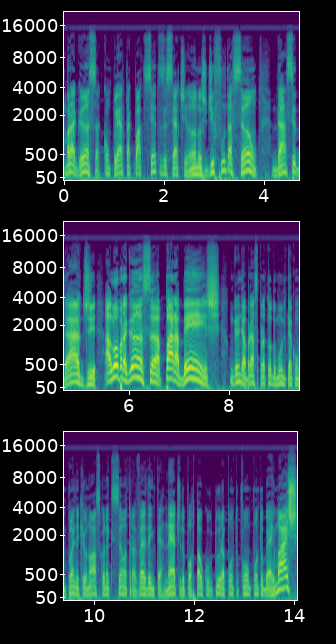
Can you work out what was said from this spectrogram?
Bragança completa 407 anos de fundação da cidade. Alô, Bragança, parabéns! Um grande abraço para todo mundo que acompanha aqui o nosso Conexão através da internet, do portal cultura.com.br. Mas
